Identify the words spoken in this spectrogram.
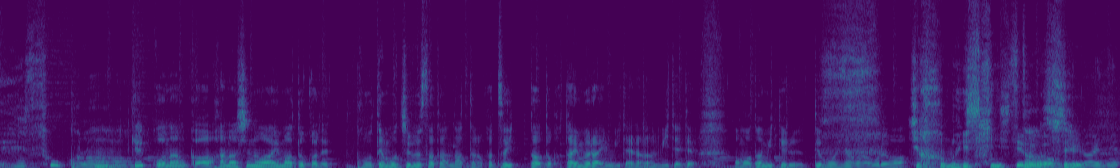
えー、そうかな、うん、結構なんか話の合間とかでこう手持ち無沙汰になったのかツイッターとかタイムラインみたいなの見ててあまた見てるって思いながら俺は。じゃあ無意識にしてるのかもしれないね。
